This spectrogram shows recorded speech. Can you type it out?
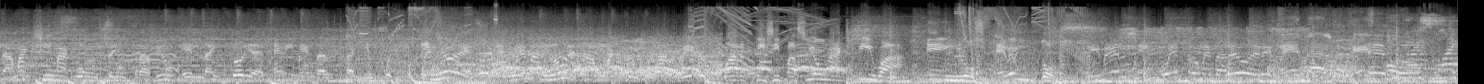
La máxima concentración en la historia del heavy metal aquí en Puerto Rico. Señores, el metal no está muerto en Puerto Rico. Participación activa en los eventos. Primer encuentro metalero de metal. Guys, like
